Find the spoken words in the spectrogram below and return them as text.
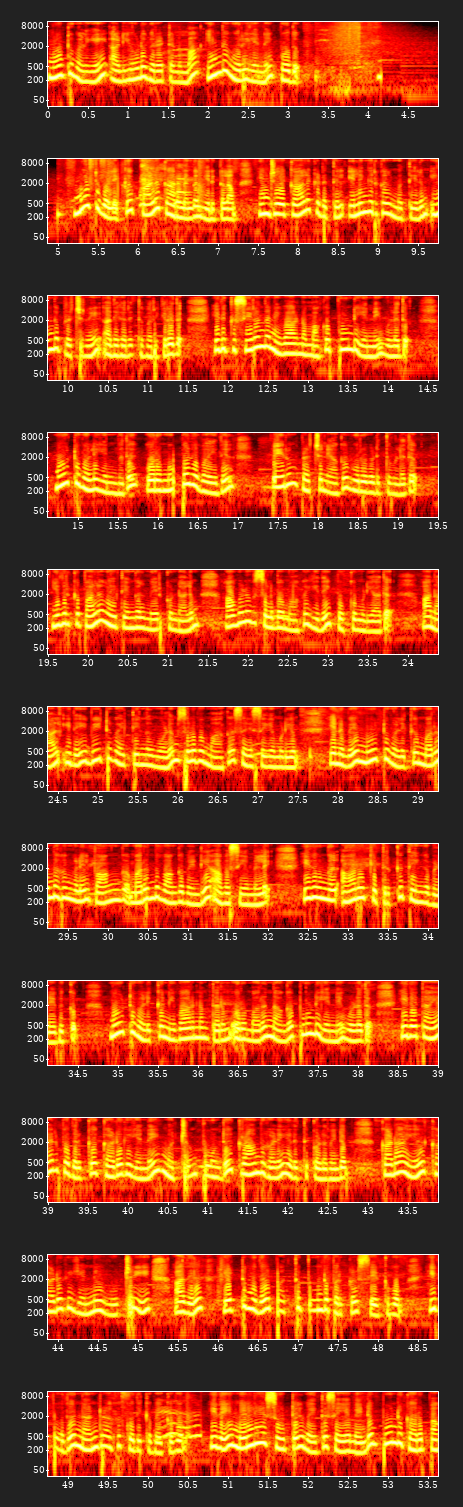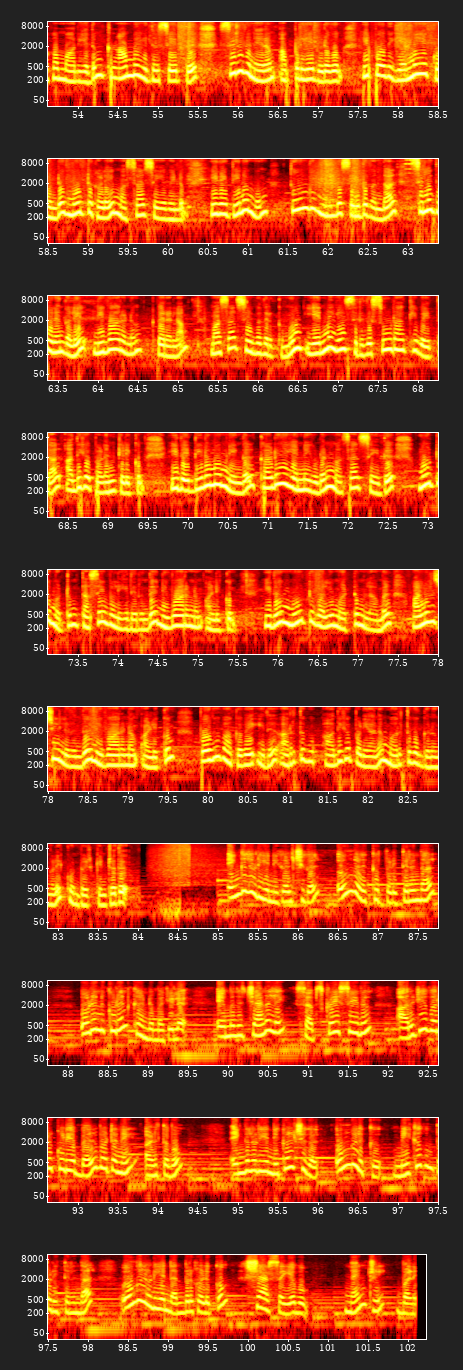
மூட்டு வலியை அடியோடு விரட்டணுமா? இந்த ஒரு எண்ணெய் போதும் மூட்டு வலிக்கு பல காரணங்கள் இருக்கலாம். இன்றைய காலகட்டத்தில் இளைஞர்கள் மத்தியிலும் இந்த பிரச்சனை அதிகரித்து வருகிறது. இதுக்கு சிறந்த நிவாரணமாக பூண்டு எண்ணெய் உள்ளது. மூட்டு வலி என்பது ஒரு முப்பது வயதில் பெரும் பிரச்சனையாக உருவெடுத்துள்ளது. இதற்கு பல வைத்தியங்கள் மேற்கொண்டாலும் அவ்வளவு சுலபமாக இதை போக்க முடியாது. ஆனால் இதை வீட்டு வைத்தியங்கள் மூலம் சுலபமாக சரி செய்ய முடியும். எனவே மூட்டு வலிக்கு மருந்தகங்களில் வாங்க மருந்து வாங்க வேண்டிய அவசியமில்லை. இது உங்கள் ஆரோக்கியத்திற்கு தீங்கு விளைவிக்கும். மூட்டு வலிக்கு நிவாரணம் தரும் ஒரு மருந்தாக பூண்டு எண்ணெய் உள்ளது. இதை தயாரிப்பதற்கு கடுகு எண்ணெய் மற்றும் பூண்டு கிராம்புகளை எடுத்துக்கொள்ள வேண்டும். கடாயில் கடுகு எண்ணெய் ஊற்றி அதில் எட்டு முதல் பத்து பூண்டு பற்கள் சேர்க்கவும். இப்போது நன்றாக கொதிக்க வைக்கவும். இதை மெல்லிய சூட்டில் வைத்து செய்ய வேண்டும். பூண்டு கருப்பாக மாறியதும் கிராம்பை இதில் சேர்த்து சிறிது நேரம் அப்படியே விடவும். இப்போது எண்ணெயை கொண்டு மூட்டுகளை மசாஜ் செய்ய வேண்டும். இதை தினமும் தூங்கும் முன்பு செய்து வந்தால் சில தினங்களில் நிவாரணம் பெறலாம். மசாஜ் செய்வதற்கு முன் எண்ணெயை சிறிது சூடாக்கி வைத்தால் அதிக பலன் கிடைக்கும். இதை தினமும் நீங்கள் கடுகு எண்ணெயுடன் மசாஜ் செய்து மூட்டு மற்றும் தசை வலியிலிருந்து நிவாரணம் அளிக்கும். இது மூட்டு வலி மட்டும் இல்லாமல் அலர்ஜியிலிருந்து நிவாரணம் அளிக்கும் அளிக்கும். பொதுவாகவே இது அர்த்த அதிகப்படியான மருத்துவ குணங்களை கொண்டிருக்கின்றது. எங்களுடைய நிகழ்ச்சிகள் உங்களுக்கு பிடித்திருந்தால் உடனுக்குடன் கண்டு மகிழ. எமது சேனலை சப்ஸ்கிரைப் செய்து அருகே வரக்கூடிய பெல் பட்டனை அழுத்தவும். எங்களுடைய நிகழ்ச்சிகள் உங்களுக்கு மிகவும் பிடித்திருந்தால் உங்களுடைய நண்பர்களுக்கும் ஷேர் செய்யவும். நன்றி வணக்கம்.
